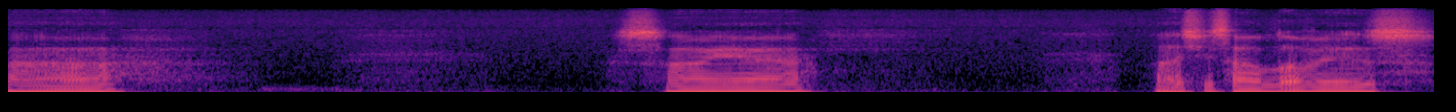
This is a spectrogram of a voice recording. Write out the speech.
Uh, so yeah, that's just how love is.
